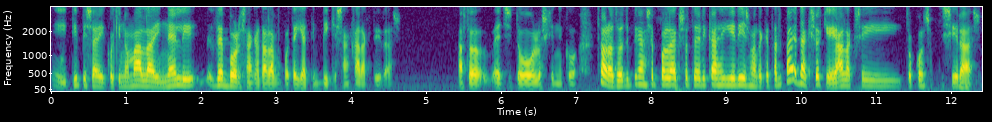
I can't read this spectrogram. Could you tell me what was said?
η τύπησα, η κοκκινομάλα, η Νέλη, δεν μπόρεσα να καταλάβω ποτέ γιατί μπήκε σαν χαρακτήρας. Αυτό έτσι το όλο σκηνικό. Τώρα το ότι πήγαν σε πολλά εξωτερικά γυρίσματα κτλ. Εντάξει, οκ, άλλαξε η- το concept της σειράς.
